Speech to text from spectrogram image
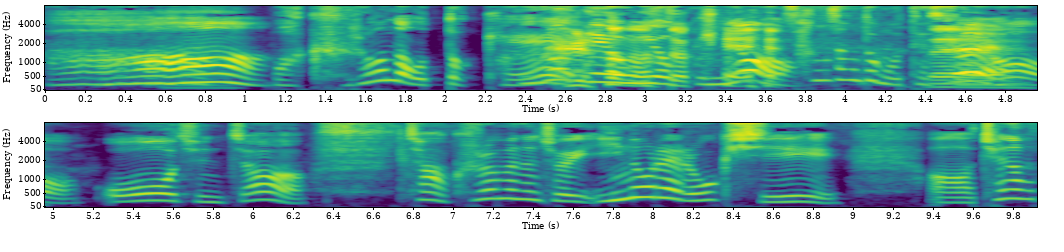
아. 아, 와, 그런 어떻게. 그런 내용이었군요. 어떡해. 상상도 못했어요. 오, 진짜. 자, 그러면은 저희 이 노래를 혹시, 어, 최낙,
